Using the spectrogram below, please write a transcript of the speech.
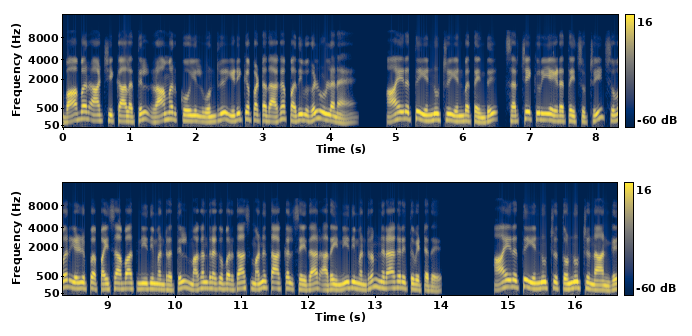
பாபர் ஆட்சிக் காலத்தில் ராமர் கோயில் ஒன்று இடிக்கப்பட்டதாக பதிவுகள் உள்ளன. 1885 சர்ச்சைக்குரிய இடத்தைச் சுற்றி சுவர் எழுப்ப பைசாபாத் நீதிமன்றத்தில் மகந்திரகுபர்தாஸ் மனு தாக்கல் செய்தார் அதை நீதிமன்றம் நிராகரித்துவிட்டது. 1894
